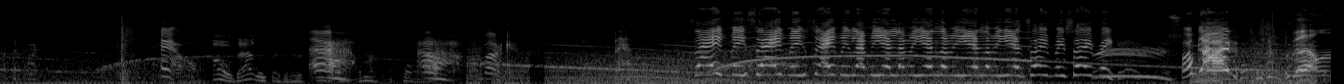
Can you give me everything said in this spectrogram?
What the fuck? Ow! Oh, that looked like it hurt. Ah. I'm not gonna fall. Ah, fuck. Save me, save me, save me, let me in, let me in, let me in, let me in, save me, save me. Oh god!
